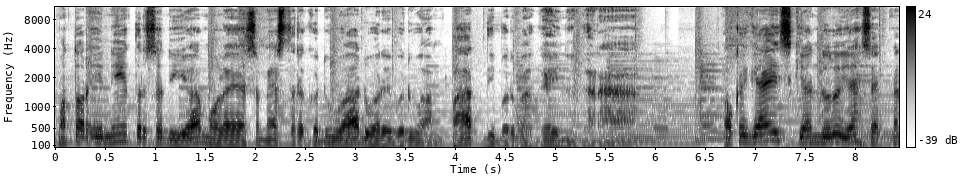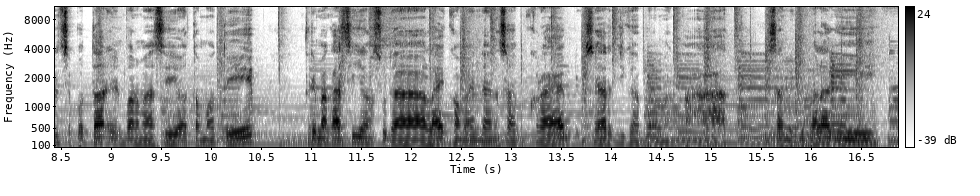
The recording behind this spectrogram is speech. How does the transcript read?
Motor ini tersedia mulai semester kedua 2024 di berbagai negara. Oke guys, sekian dulu ya segmen seputar informasi otomotif. Terima kasih yang sudah like, komen, dan subscribe, share jika bermanfaat. Sampai jumpa lagi.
